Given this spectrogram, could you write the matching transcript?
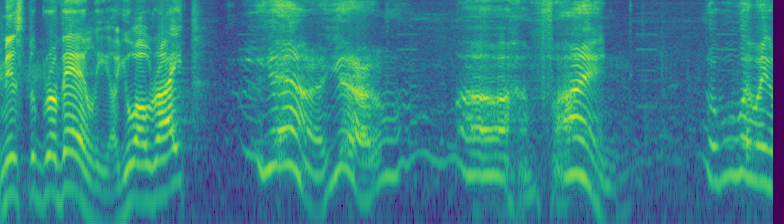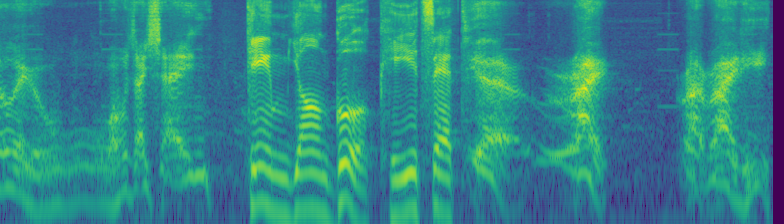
Mr. Gravelli, are you all right? Yeah, yeah. Uh, I'm fine. Wait, wait, wait, What was I saying? Kim Young-guk, he eats at... Yeah, right. Right, right. He,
